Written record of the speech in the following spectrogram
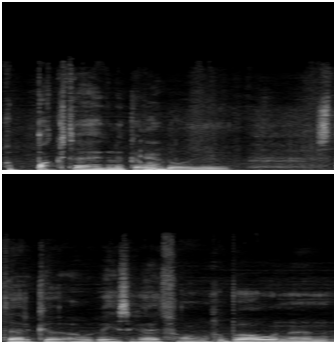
gepakt eigenlijk. En Ja. ook door die sterke aanwezigheid van gebouwen. En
